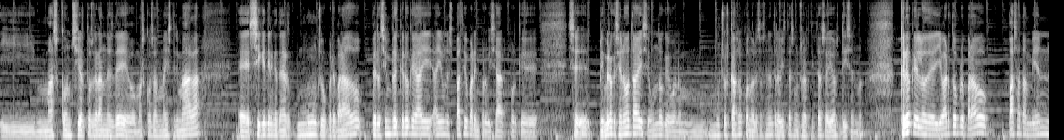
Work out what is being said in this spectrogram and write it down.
y más conciertos grandes de o más cosas mainstream haga, eh, sí que tienen que tener mucho preparado, pero siempre creo que hay, hay un espacio para improvisar, porque primero que se nota y segundo que, bueno, en muchos casos cuando les hacen entrevistas a muchos artistas ellos dicen, ¿no? Creo que lo de llevar todo preparado pasa también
